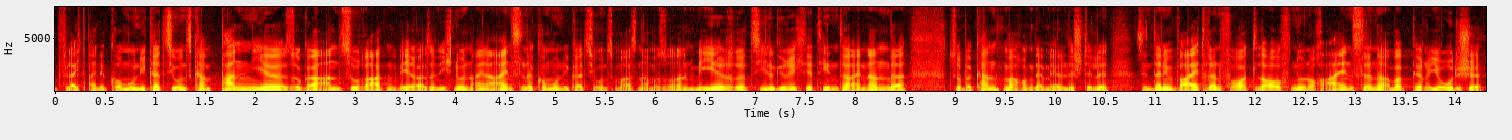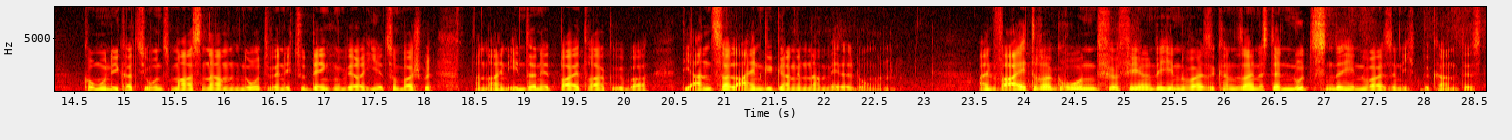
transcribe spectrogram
vielleicht eine Kommunikationskampagne sogar anzuraten wäre, also nicht nur eine einzelne Kommunikationsmaßnahme, sondern mehrere zielgerichtet hintereinander zur Bekanntmachung der Meldestelle, sind dann im weiteren Fortlauf nur noch einzelne, aber periodische Kommunikationsmaßnahmen notwendig. Zu denken wäre hier zum Beispiel an einen Internetbeitrag über die Anzahl eingegangener Meldungen. Ein weiterer Grund für fehlende Hinweise kann sein, dass der Nutzen der Hinweise nicht bekannt ist.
